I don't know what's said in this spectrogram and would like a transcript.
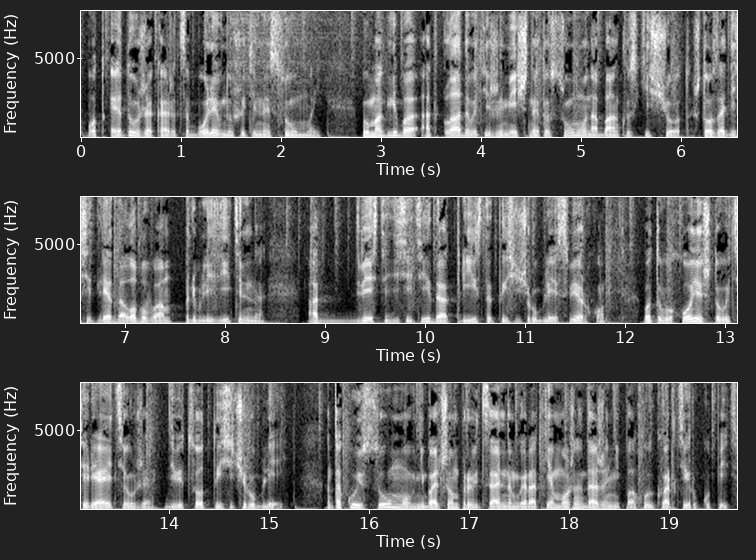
Вот это уже кажется более внушительной суммой. Вы могли бы откладывать ежемесячно эту сумму на банковский счет, что за 10 лет дало бы вам приблизительно от 210 до 300 тысяч рублей сверху. Вот и выходит, что вы теряете уже 900 тысяч рублей. На такую сумму в небольшом провинциальном городке можно даже неплохую квартиру купить.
